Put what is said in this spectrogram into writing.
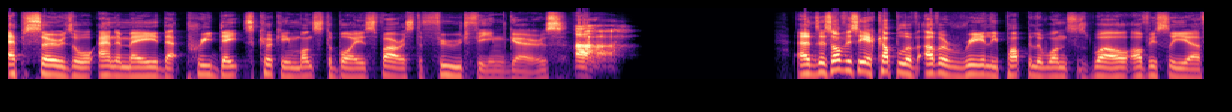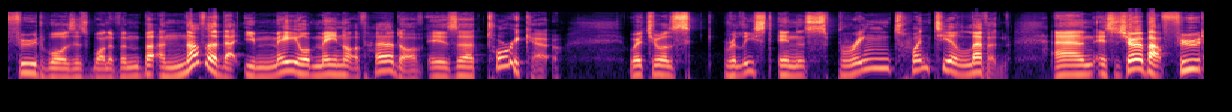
episodes or anime that predates Cooking Monster Boy as far as the food theme goes. Ah. And there's obviously a couple of other really popular ones as well. Obviously, uh, Food Wars is one of them, but another that you may or may not have heard of is uh, Toriko, which was released in spring 2011. And it's a show about food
